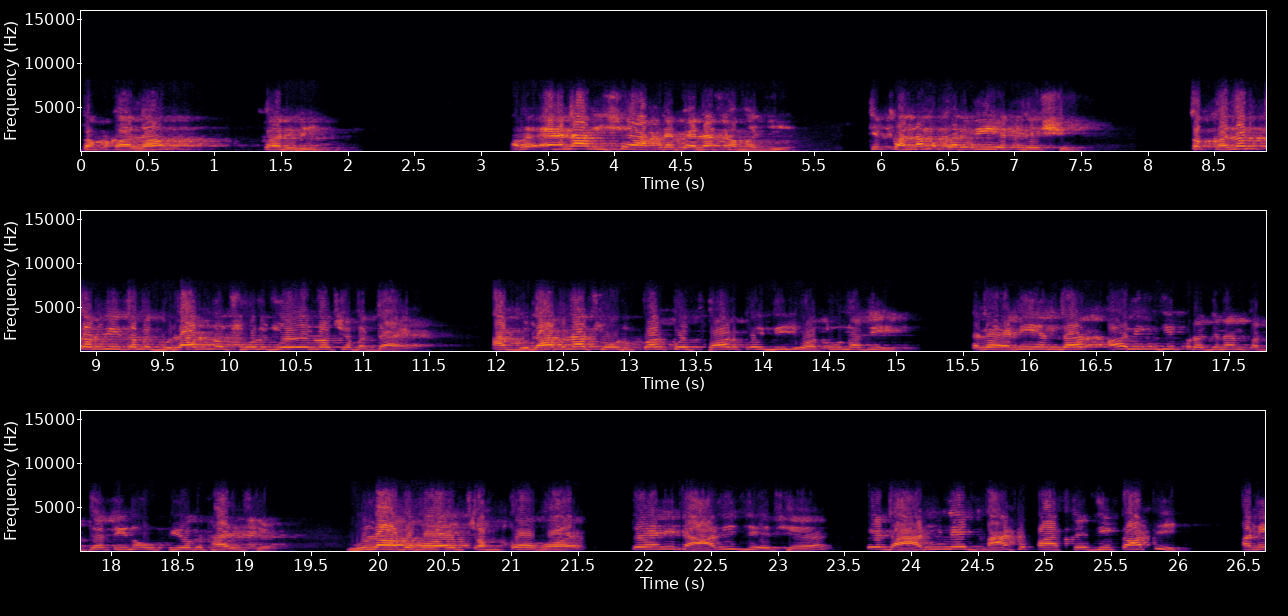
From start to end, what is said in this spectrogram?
તો કલમ કરવી. હવે એના વિશે આપણે પહેલા સમજીએ કે કલમ કરવી એટલે શું? તો કલમ કરવી તમે ગુલાબનો છોડ જોયેલો છે બધાએ. આ ગુલાબના છોડ ઉપર કોઈ ફળ, કોઈ બીજ હોતું નથી. એટલે એની અંદર અલિંગી પ્રજનન પદ્ધતિનો ઉપયોગ થાય છે. ગુલાબ હોય ચંપો હોય, તો એની ડાળી જે છે એ ડાળીને ગાંઠ પાસેથી કાપી અને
